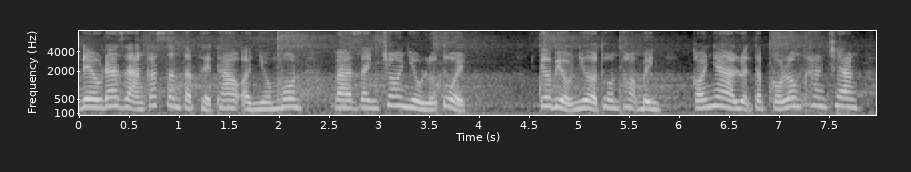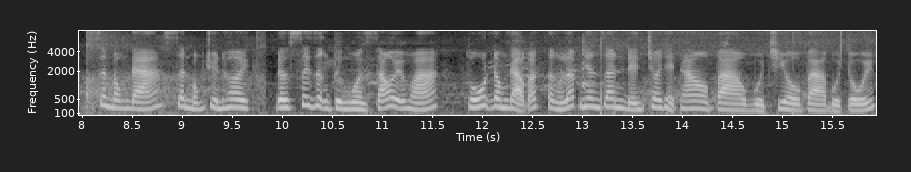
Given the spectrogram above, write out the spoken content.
đều đa dạng các sân tập thể thao ở nhiều môn và dành cho nhiều lứa tuổi. Tiêu biểu như ở thôn Thọ Bình, có nhà luyện tập cầu lông khang trang, sân bóng đá, sân bóng truyền hơi được xây dựng từ nguồn xã hội hóa, thu hút đông đảo các tầng lớp nhân dân đến chơi thể thao vào buổi chiều và buổi tối.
